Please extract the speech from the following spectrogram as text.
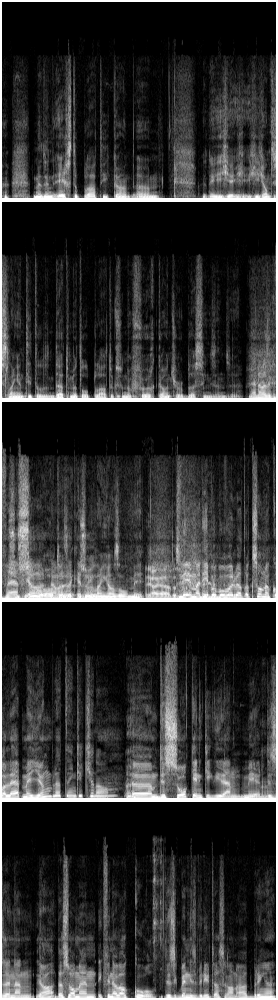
Met hun eerste plaat, die kan, ehm, nee, gi- gigantisch lange titel, de death metal plaat. Ook zo nog voor Count Your Blessings en zo. ja, dan was ik vijf zo jaar. oud, dan was ik er zo lang gaan ze al mee. Ja, ja, dat is Nee, maar die hebben bijvoorbeeld ook zo'n collab met Youngblood, denk ik, gedaan. Ehm, dus zo ken ik die dan meer. Dus en dan, ja, dat is wel mijn... Ik vind dat wel cool. Dus ik ben eens benieuwd wat ze gaan uitbrengen.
